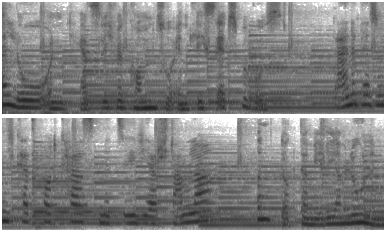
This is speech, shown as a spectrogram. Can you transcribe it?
Hallo und herzlich willkommen zu Endlich Selbstbewusst. Deine Persönlichkeitspodcast mit Silvia Stammler und Dr. Miriam Lunen.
